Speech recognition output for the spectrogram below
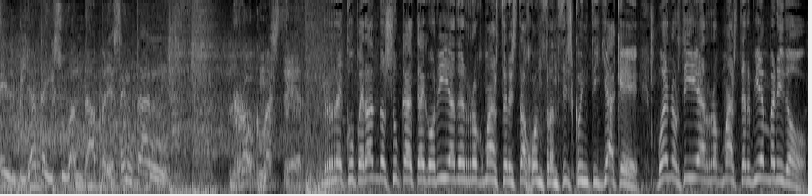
El Pirata y su banda presentan Rockmaster. Recuperando su categoría de Rockmaster está Juan Francisco Intillaque. Buenos días, Rockmaster, bienvenido.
